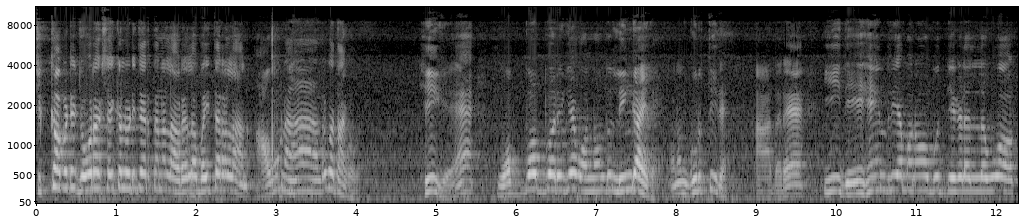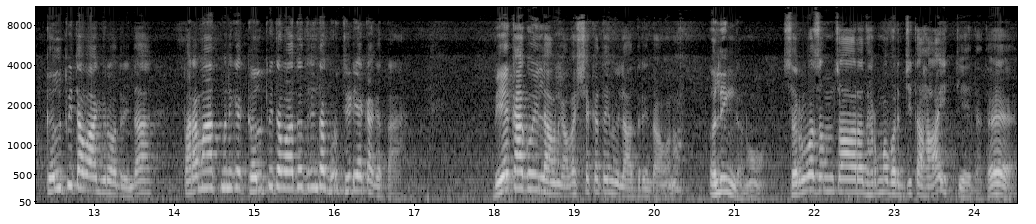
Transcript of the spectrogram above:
ಸಿಕ್ಕಾಪಟ್ಟೆ ಜೋರಾಗಿ ಸೈಕಲ್ ಹೊಡಿತಾ ಇರ್ತಾನಲ್ಲ, ಅವರೆಲ್ಲ ಬೈತಾರಲ್ಲ. ಅವನ ಅಂದರೆ ಗೊತ್ತಾಗೋದು. ಹೀಗೆ ಒಬ್ಬೊಬ್ಬರಿಗೆ ಒಂದೊಂದು ಲಿಂಗ ಇದೆ ಒಂದೊಂದು ಗುರುತಿದೆ ಆದರೆ ಈ ದೇಹೇಂದ್ರಿಯ ಮನೋಬುದ್ಧಿಗಳೆಲ್ಲವೂ ಕಲ್ಪಿತವಾಗಿರೋದ್ರಿಂದ ಪರಮಾತ್ಮನಿಗೆ ಕಲ್ಪಿತವಾದದ್ರಿಂದ ಗುರುತು ಹಿಡಿಯೋಕ್ಕಾಗತ್ತಾ? ಬೇಕಾಗೂ ಇಲ್ಲ ಅವನಿಗೆ ಅವಶ್ಯಕತೆಯೂ ಇಲ್ಲ. ಆದ್ದರಿಂದ ಅವನು ಅಲಿಂಗನು. ಸರ್ವ ಸಂಸಾರ ಧರ್ಮ ವರ್ಜಿತ ಇತ್ಯೇತತ್.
